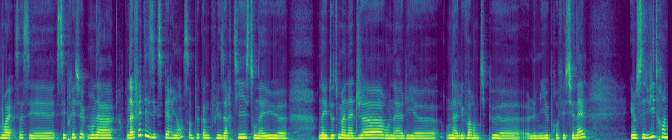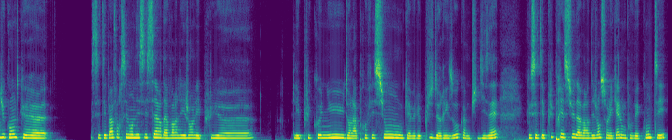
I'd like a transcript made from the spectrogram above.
Ouais, ça c'est, c'est précieux. On a, on a fait des expériences, un peu comme tous les artistes. On a eu, on a eu d'autres managers, on, a allé, on a allé voir un petit peu le milieu professionnel. Et on s'est vite rendu compte que c'était pas forcément nécessaire d'avoir les gens les plus, euh, les plus connus dans la profession ou qui avaient le plus de réseau, comme tu disais, que c'était plus précieux d'avoir des gens sur lesquels on pouvait compter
